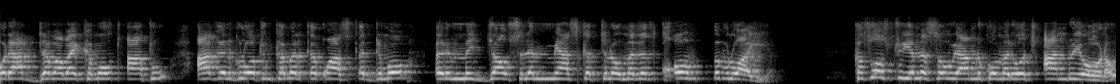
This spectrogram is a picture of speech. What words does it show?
ወደ አደባባይ ከመውጣቱ አገልግሎቱን ከመልቀቁ አስቀድሞ እርምጃው ስለሚያስከትለው መዘዝ ቆም ብሎ አየ። ከሦስቱ የመሰው የአምልኮ መሪዎች አንዱ የሆነው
